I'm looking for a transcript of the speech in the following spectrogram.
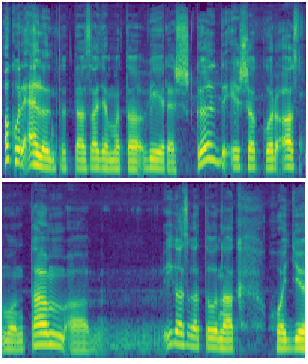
akkor elöntötte az agyamat a véres köd, és akkor azt mondtam a igazgatónak, hogy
